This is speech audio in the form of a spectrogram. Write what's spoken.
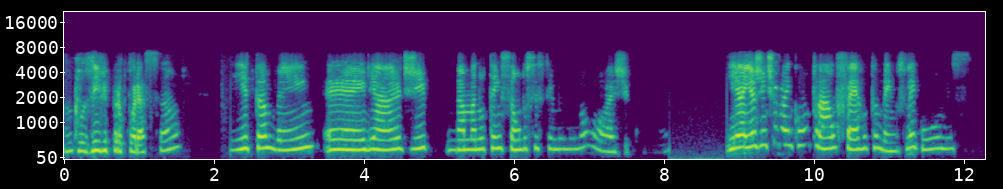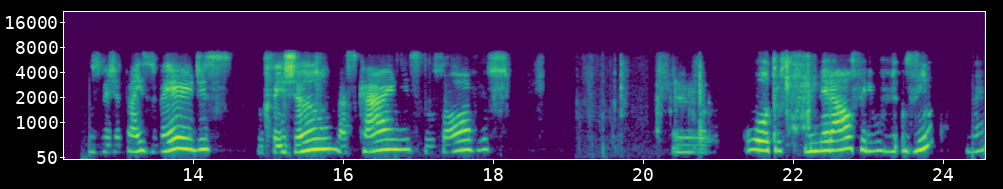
inclusive procuração, e também é, ele age na manutenção do sistema imunológico. Né? E aí a gente vai encontrar o ferro também nos legumes, nos vegetais verdes, no feijão, nas carnes, nos ovos. É, o outro mineral seria o zinco, né?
